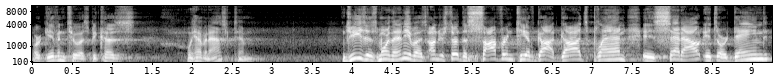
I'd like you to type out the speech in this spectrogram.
or given to us because we haven't asked Him? Jesus, more than any of us, understood the sovereignty of God. God's plan is set out, it's ordained,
